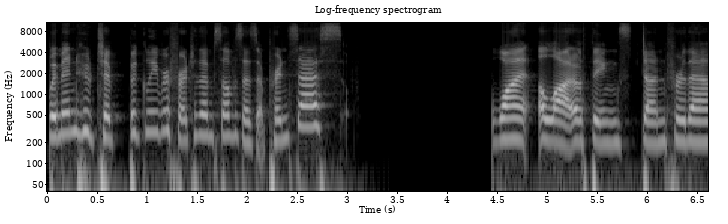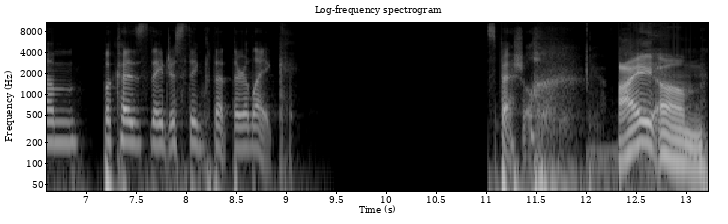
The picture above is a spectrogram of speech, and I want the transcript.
women who typically refer to themselves as a princess want a lot of things done for them because they just think that they're like special. I um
